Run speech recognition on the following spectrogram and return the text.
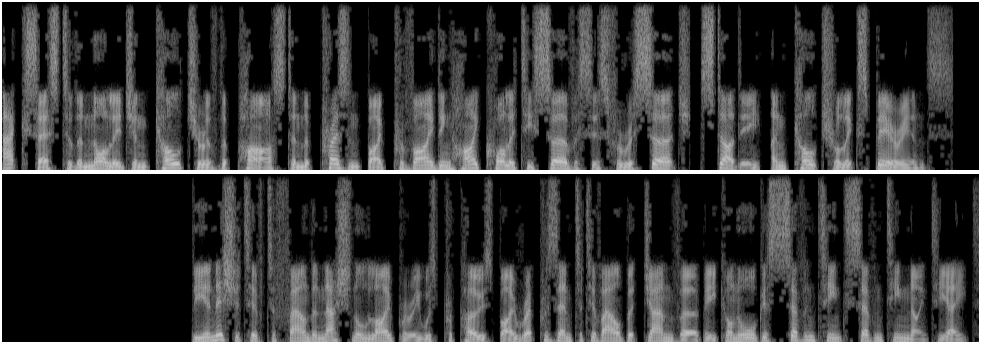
access to the knowledge and culture of the past and the present by providing high-quality services for research, study, and cultural experience. The initiative to found a national library was proposed by Representative Albert Jan Verbeek on August 17, 1798.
